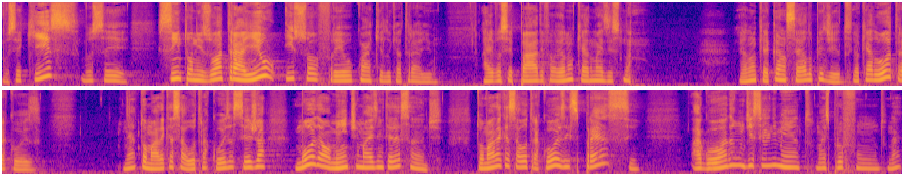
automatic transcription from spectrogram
Você quis, você sintonizou, atraiu e sofreu com aquilo que atraiu. Aí você para e fala: Eu não quero mais isso, não. Eu não quero, cancelo o pedido. Eu quero outra coisa. Né? Tomara que essa outra coisa seja moralmente mais interessante. Tomara que essa outra coisa expresse agora um discernimento mais profundo, né?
